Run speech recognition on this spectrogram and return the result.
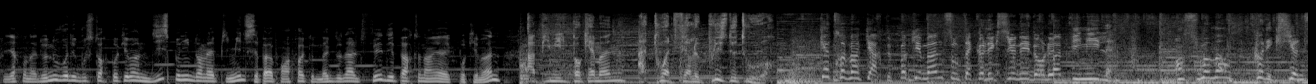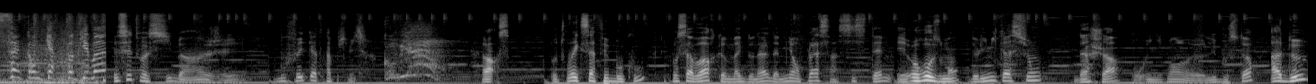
C'est-à-dire qu'on a de nouveau des boosters Pokémon disponibles dans la Happy Meal. C'est pas la première fois que McDonald's fait des partenariats avec Pokémon. Happy Meal Pokémon, à toi de faire le plus de tours. 80 cartes Pokémon sont à collectionner dans le Happy Meal. En ce moment, collectionne 50 cartes Pokémon. Et cette fois-ci, ben, j'ai bouffé 4 Happy Meal. Combien? Alors, vous trouvez que ça fait beaucoup. Il faut savoir que McDonald's a mis en place un système, et heureusement, de limitation d'achat pour uniquement euh, les boosters à deux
